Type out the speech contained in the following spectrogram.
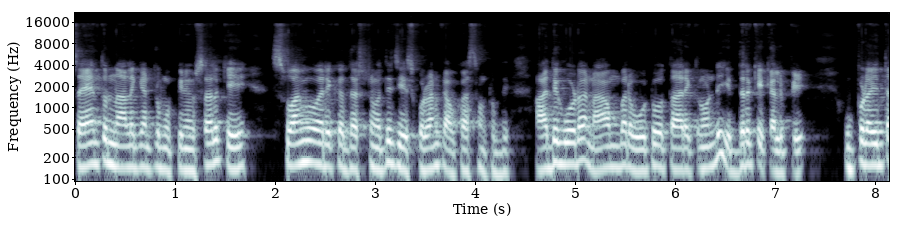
సాయంత్రం నాలుగు గంటల ముప్పై నిమిషాలకి స్వామివారి యొక్క దర్శనం అయితే చేసుకోవడానికి అవకాశం ఉంటుంది. అది కూడా నవంబర్ ఒకటో తారీఖు నుండి ఇద్దరికి కలిపి. ఇప్పుడైతే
